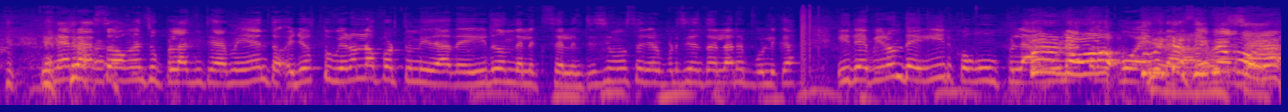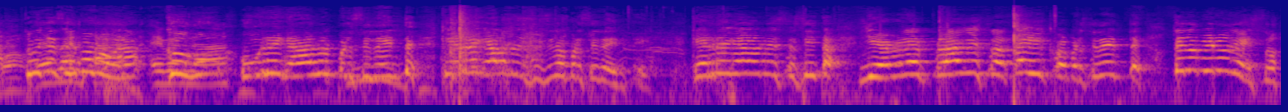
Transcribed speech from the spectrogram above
tiene razón en su planteamiento. Ellos tuvieron la oportunidad de ir donde el excelentísimo señor presidente de la República y debieron de ir con un plan, Pero una no, tú propuesta. tú viste a es Silvio verdad, Mora es con un, un regalo al presidente. ¿Qué regalo necesita el presidente? ¿Qué regalo necesita? Llévele el plan estratégico al presidente. ¿Ustedes no vieron eso?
